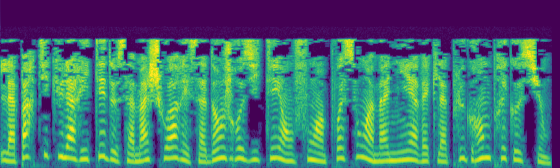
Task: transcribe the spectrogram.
La particularité de sa mâchoire et sa dangerosité en font un poisson à manier avec la plus grande précaution.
